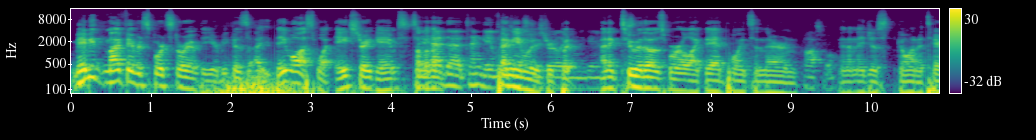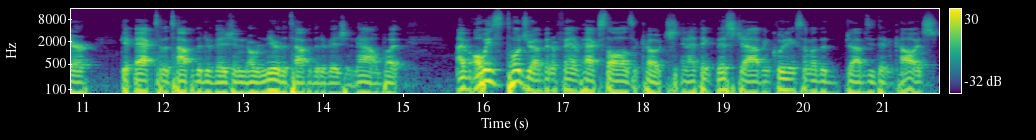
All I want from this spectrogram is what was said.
maybe my favorite sports story of the year because I, they lost what eight straight games. Some They of them had uh, ten game ten game lose streak, but in the game. I think two of those were like they had points in there, and possible. and then they just go on a tear, get back to the top of the division or near the top of the division now. But I've always told you I've been a fan of Hakstol as a coach, and I think this job, including some of the jobs he did in college,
